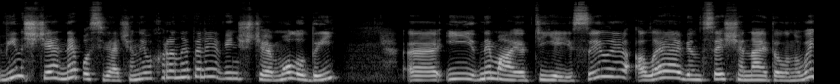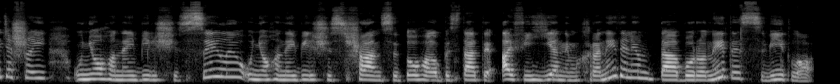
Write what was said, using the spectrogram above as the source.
Він ще не посвячений в хранителі, він ще молодий. Е, і не має тієї сили, але він все ще найталановитіший. У нього найбільші сили, у нього найбільші шанси того, аби стати офігенним хранителем та боронити світло.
